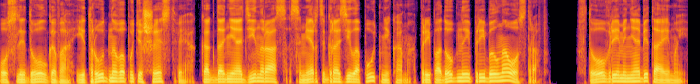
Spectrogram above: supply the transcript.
После долгого и трудного путешествия, когда не один раз смерть грозила путникам, преподобный прибыл на остров, в то время необитаемый,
